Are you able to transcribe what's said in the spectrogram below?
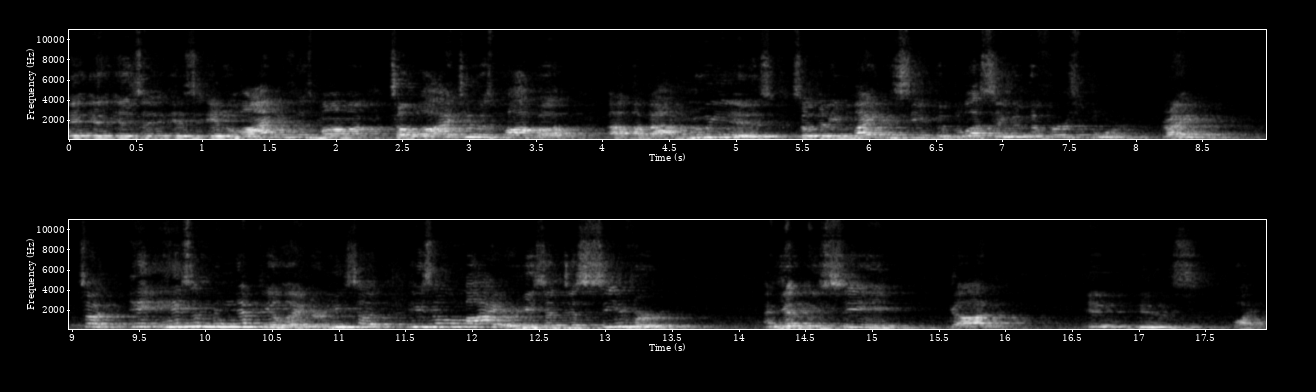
is, is in line with his mama to lie to his papa uh, about who he is so that he might receive the blessing of the firstborn, right? So he, he's a manipulator, he's a, he's a liar, he's a deceiver. And yet we see God in his life.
